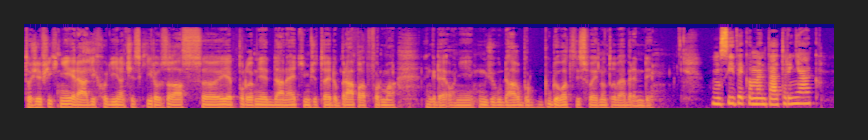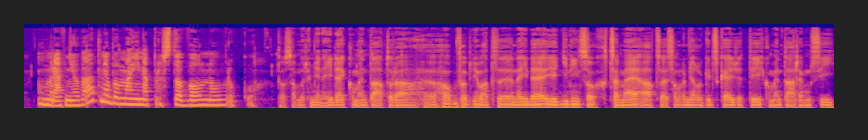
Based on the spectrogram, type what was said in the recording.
To, že všichni rádi chodí na český rozhlas, je podle mě dané tím, že to je dobrá platforma, kde oni můžou dál budovat ty své jednotlivé brandy. Musíte komentátory nějak umravňovat nebo mají naprosto volnou ruku? To samozřejmě nejde, komentátora eh, ovlivňovat nejde. Jediný, co chceme a co je samozřejmě logické, že ty komentáře musí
